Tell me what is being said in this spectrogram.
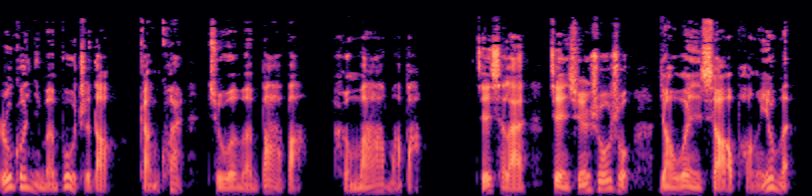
如果你们不知道，赶快去问问爸爸和妈妈吧。接下来，建勋叔叔要问小朋友们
